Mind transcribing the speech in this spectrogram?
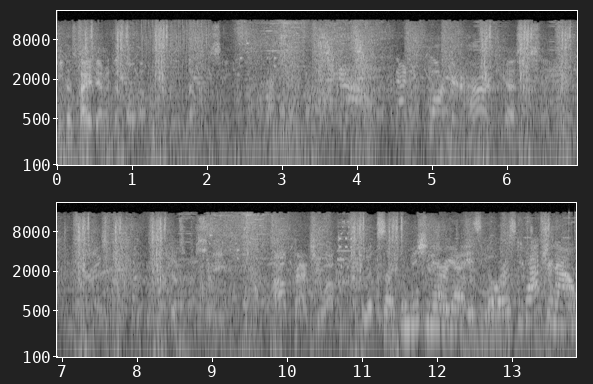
He does higher damage than low health. Like insane. fucking hurt! Yes, That's patch you up. Looks like the mission area is yours to capture now.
